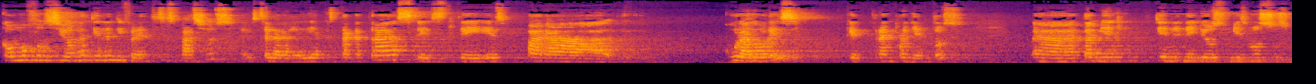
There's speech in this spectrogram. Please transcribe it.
¿Cómo funciona? Tienen diferentes espacios. Este, la galería que está acá atrás este, es para curadores que traen proyectos. Ah, también tienen ellos mismos sus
